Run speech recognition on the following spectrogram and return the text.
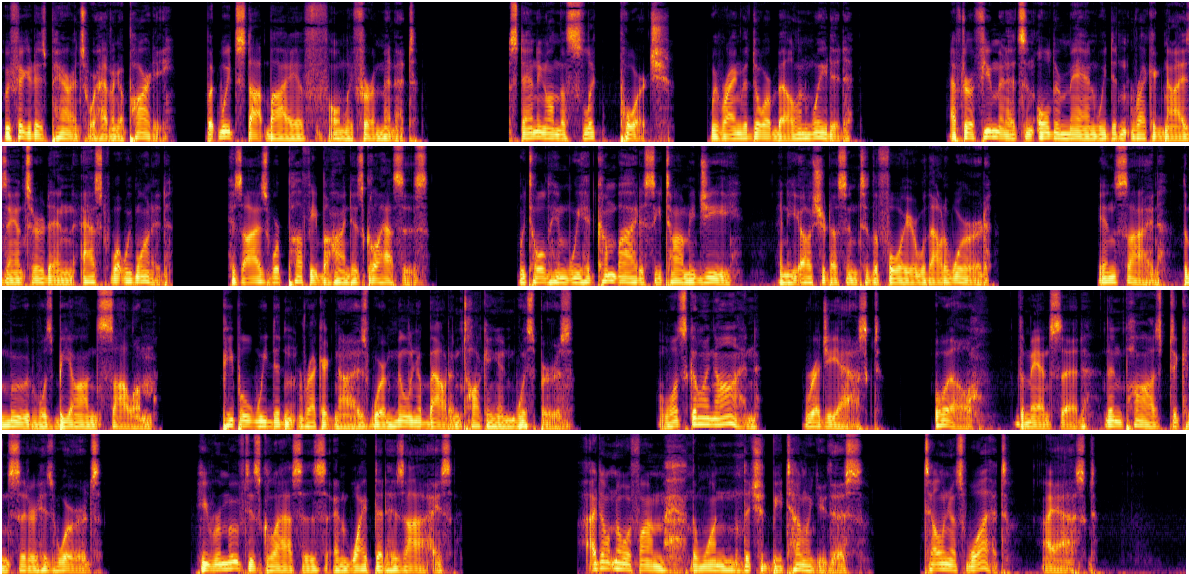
We figured his parents were having a party, but we'd stop by if only for a minute. Standing on the slick porch, we rang the doorbell and waited. After a few minutes, an older man we didn't recognize answered and asked what we wanted. His eyes were puffy behind his glasses. We told him we had come by to see Tommy G, and he ushered us into the foyer without a word. Inside, the mood was beyond solemn. People we didn't recognize were milling about and talking in whispers. What's going on? Reggie asked. Well, the man said, then paused to consider his words. He removed his glasses and wiped at his eyes. I don't know if I'm the one that should be telling you this. Telling us what? I asked.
